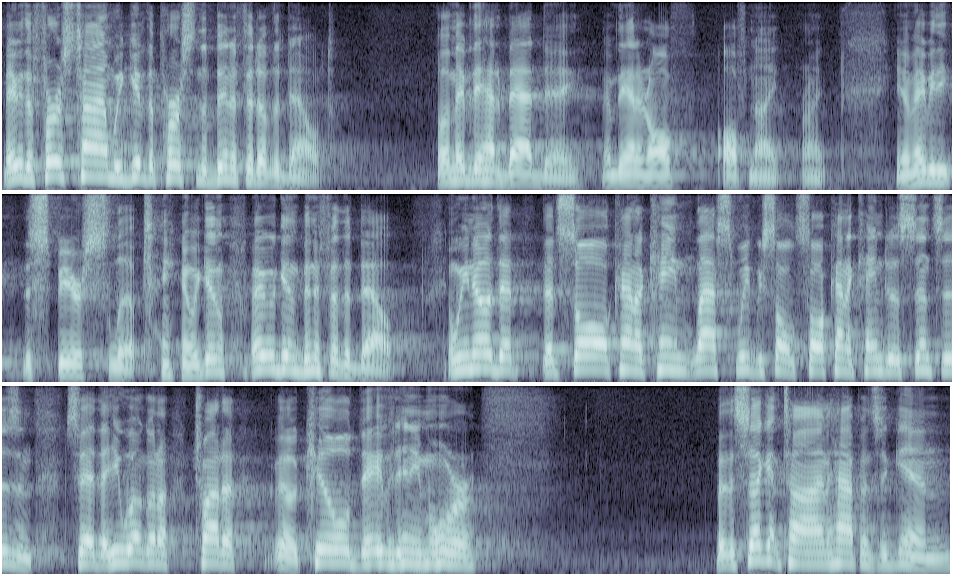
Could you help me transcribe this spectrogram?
Maybe the first time we give the person the benefit of the doubt. Well, maybe they had a bad day. Maybe they had an off, off night, right? You know, maybe the, the spear slipped. you know, we give, maybe we give the benefit of the doubt. And we know that, that Saul kind of came, last week we saw Saul kind of came to his senses and said that he wasn't going to try to uh, kill David anymore. But the second time happens again,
